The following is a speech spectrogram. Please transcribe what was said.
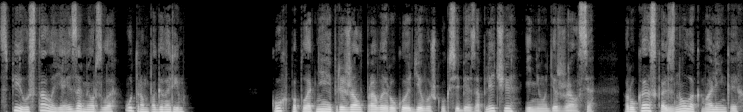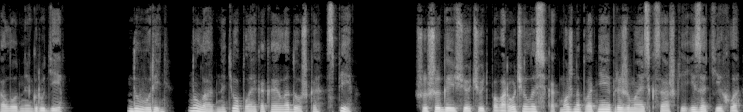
«Спи, устала я и замерзла. Утром поговорим». Кох поплотнее прижал правой рукой девушку к себе за плечи и не удержался. Рука скользнула к маленькой холодной груди. «Дурень. Ну ладно, теплая какая ладошка. Спи». Шишига еще чуть поворочилась, как можно плотнее прижимаясь к Сашке, и затихла,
